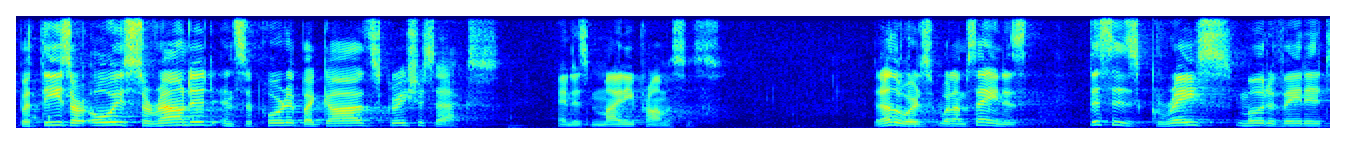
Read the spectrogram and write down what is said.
But these are always surrounded and supported by God's gracious acts and his mighty promises. In other words, what I'm saying is this is grace motivated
